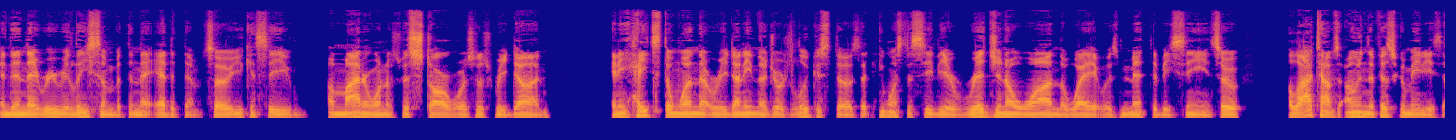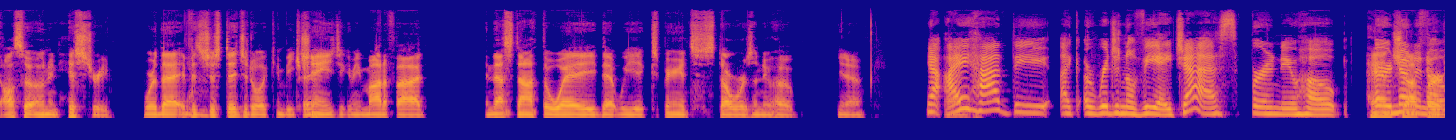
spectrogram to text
and then they re-release them, but then they edit them. So you can see a minor one was with Star Wars was redone and he hates the one that were redone, even though George Lucas does that. He wants to see the original one the way it was meant to be seen. So a lot of times owning the physical media is also owning history, where that if yeah. it's just digital, it can be True. changed, it can be modified. And that's not the way that we experience Star Wars A New Hope, you know? Yeah, um, I had the like original VHS for A New Hope. Or no, no, no.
